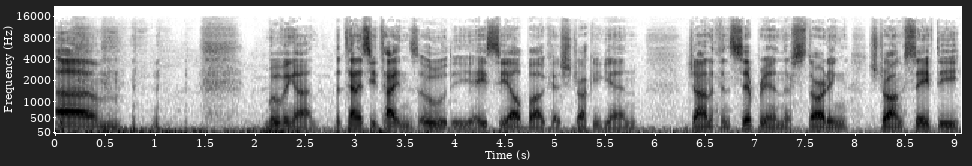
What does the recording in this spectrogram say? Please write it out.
Um, moving on, the Tennessee Titans. Ooh, the ACL bug has struck again. Jonathan Cyprien, their starting strong safety,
